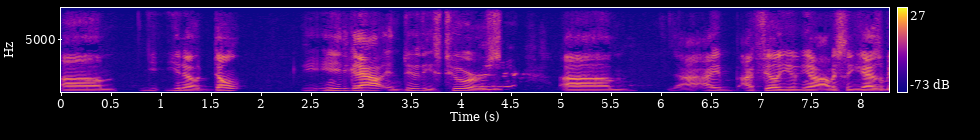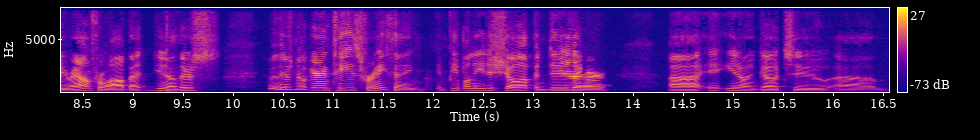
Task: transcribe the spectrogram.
um, you, you know, don't you you need to get out and do these tours. Um, I I feel you you know obviously you guys will be around for a while, but you know there's I mean, there's no guarantees for anything, and people need to show up and do No. their uh, you know and go to um,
